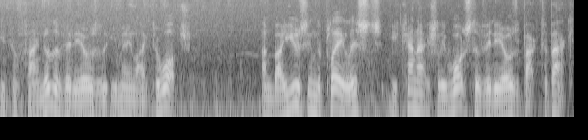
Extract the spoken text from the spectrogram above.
you can find other videos that you may like to watch. And by using the playlists, you can actually watch the videos back to back.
